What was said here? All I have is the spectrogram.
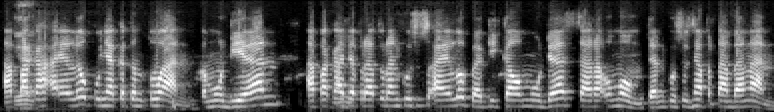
Apakah ILO punya ketentuan? Kemudian apakah ada peraturan khusus ILO bagi kaum muda secara umum dan khususnya pertambangan?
